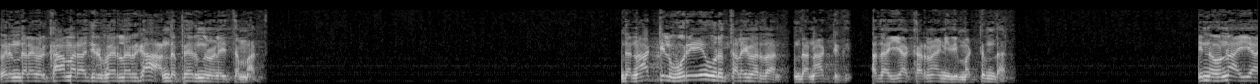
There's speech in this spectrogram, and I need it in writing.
பெருந்தலைவர் காமராஜர் பேர்ல இருக்கா? அந்த பேருந்து நிலையத்தை மாற்று இந்த நாட்டில் ஒரே ஒரு தலைவர் தான் இந்த நாட்டுக்கு. அது ஐயா கருணாநிதி மட்டும்தான். இன்னொன்னு ஐயா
